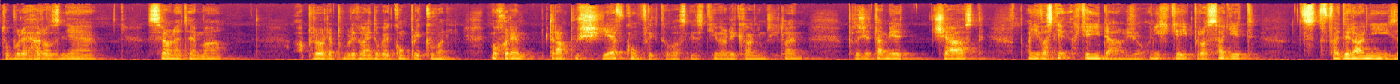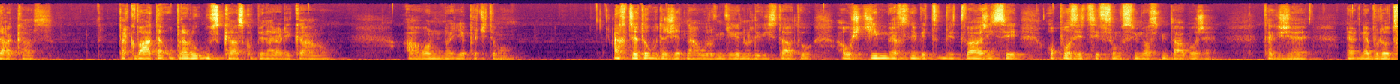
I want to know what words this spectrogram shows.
to bude hrozně silné téma a pro republikány to bude komplikovaný. Mimochodem, Trump už je v konfliktu vlastně s tím radikálním křídlem, protože tam je část, oni vlastně chtějí dál, že? oni chtějí prosadit federální zákaz. Taková ta opravdu úzká skupina radikálů a on je proti tomu. A chce to udržet na úrovni těch jednotlivých států a už tím jasně vytváří si opozici v tom svém vlastním táboře. Takže ne, nebudou to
